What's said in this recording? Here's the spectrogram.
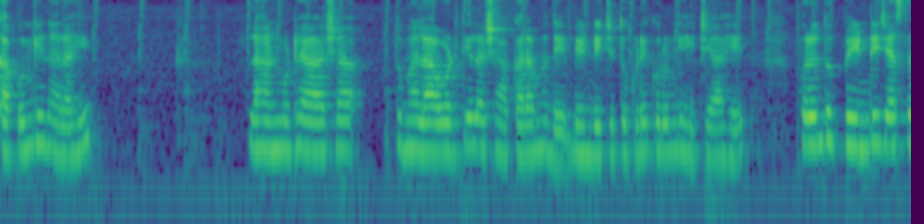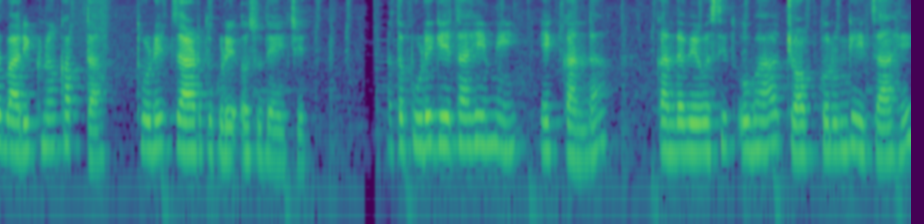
कापून घेणार आहे. लहान मोठ्या अशा तुम्हाला आवडतील अशा आकारामध्ये भेंडीचे तुकडे करून घ्यायचे आहेत. परंतु भेंडी जास्त बारीक न कापता थोडे जाड तुकडे असू द्यायचे आता पुढे घेत आहे मी एक कांदा. कांदा व्यवस्थित उभा चॉप करून घ्यायचा आहे.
